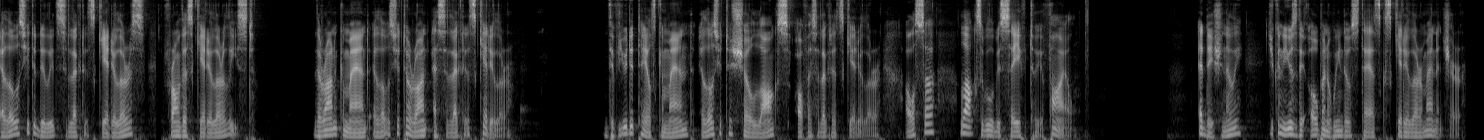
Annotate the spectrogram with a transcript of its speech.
allows you to delete selected schedulers from the scheduler list. The Run command allows you to run a selected scheduler. The View Details command allows you to show logs of a selected scheduler. Also, logs will be saved to a file. Additionally, you can use the Open Windows Task Scheduler Manager.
